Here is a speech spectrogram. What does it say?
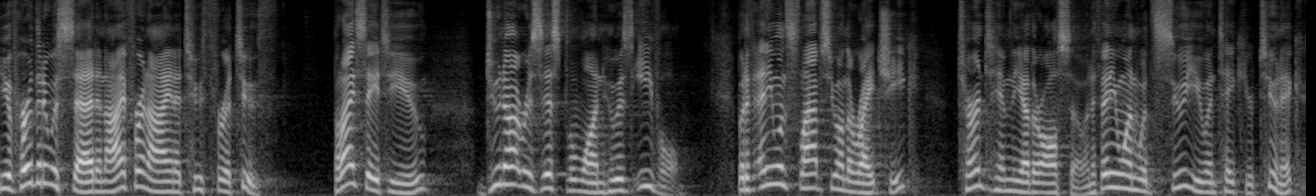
You have heard that it was said, an eye for an eye and a tooth for a tooth. But I say to you, do not resist the one who is evil. But if anyone slaps you on the right cheek, turn to him the other also. And if anyone would sue you and take your tunic,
